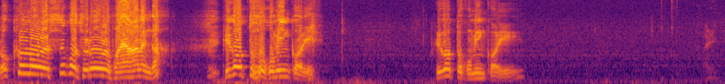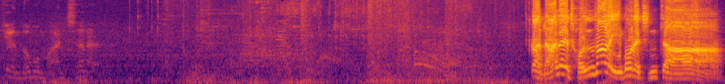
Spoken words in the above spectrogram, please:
로클롤을 쓰고 드로우를 봐야 하는가? 그것도 고민거리. 그것도 고민거리. 그니까 나는 전사를 이번에 진짜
